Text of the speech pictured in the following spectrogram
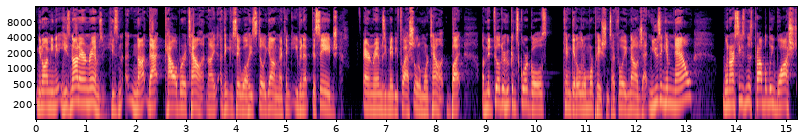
you know, I mean, he's not Aaron Ramsey. He's not that caliber of talent. And I, I think you say, well, he's still young. I think even at this age, Aaron Ramsey maybe flashed a little more talent, but a midfielder who can score goals can get a little more patience. I fully acknowledge that. And using him now, when our season is probably washed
